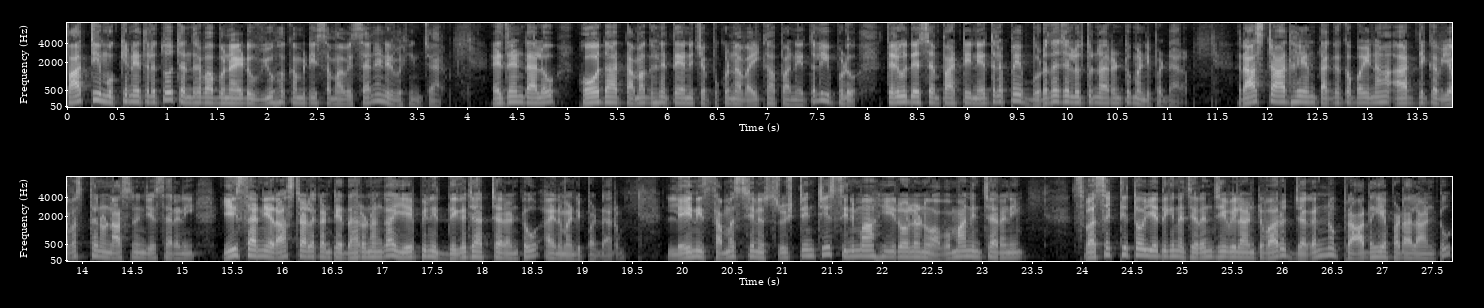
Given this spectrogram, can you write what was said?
పార్టీ ముఖ్య నేతలతో చంద్రబాబు నాయుడు వ్యూహ కమిటీ సమావేశాన్ని నిర్వహించారు. ఎజెండాలో హోదా తమఘనతే అని చెప్పుకున్న వైకాపా నేతలు ఇప్పుడు తెలుగుదేశం పార్టీ నేతలపై బురద జల్లుతున్నారంటూ మండిపడ్డారు. రాష్ట్ర ఆదాయం తగ్గకపోయినా ఆర్థిక వ్యవస్థను నాశనం చేశారని ఈశాన్య రాష్ట్రాల కంటే దారుణంగా ఏపీని దిగజార్చారంటూ ఆయన మండిపడ్డారు. లేని సమస్యను సృష్టించి సినిమా హీరోలను అవమానించారని స్వశక్తితో ఎదిగిన చిరంజీవి లాంటి వారు జగన్ను ప్రాధేయపడాలా అంటూ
